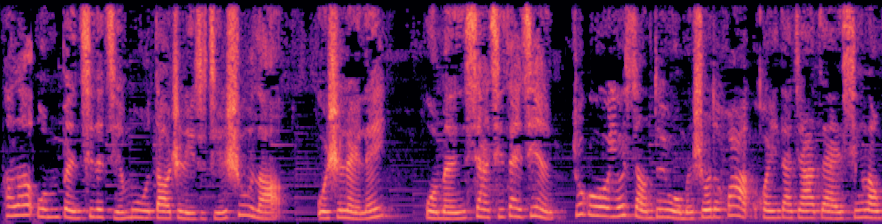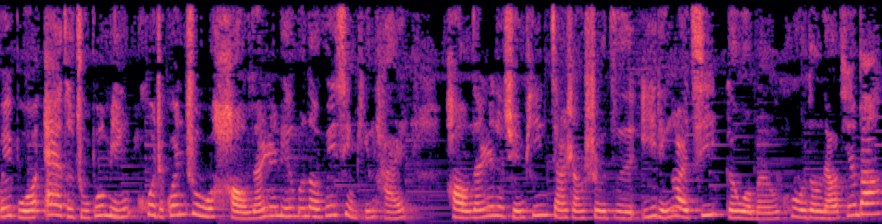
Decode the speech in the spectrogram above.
好了，我们本期的节目到这里就结束了。我是蕾蕾，我们下期再见。如果有想对我们说的话，欢迎大家在新浪微博主播名或者关注好男人联盟的微信平台。好男人的全拼加上数字一零二七，跟我们互动聊天吧。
